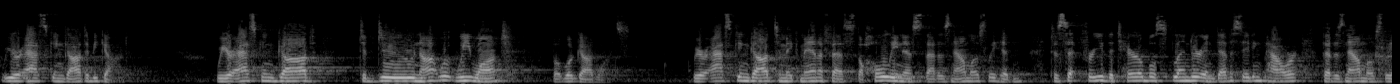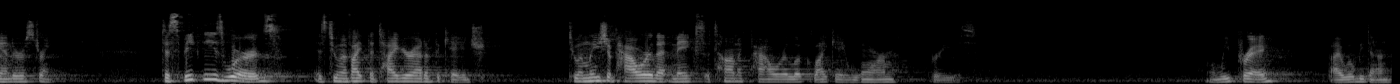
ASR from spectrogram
We are asking God to be God. We are asking God to do not what we want, but what God wants. We are asking God to make manifest the holiness that is now mostly hidden, to set free the terrible splendor and devastating power that is now mostly under restraint. To speak these words is to invite the tiger out of the cage, to unleash a power that makes atomic power look like a warm breeze. When we pray, Thy will be done,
